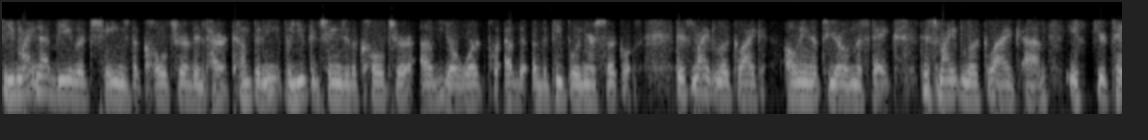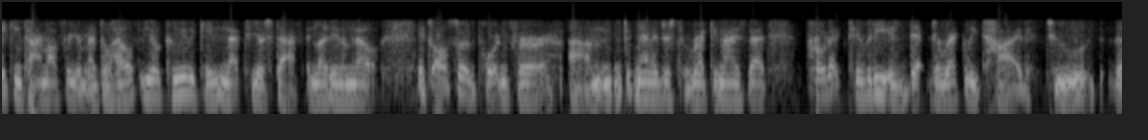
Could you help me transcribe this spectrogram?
So you might not be able to change the culture of the entire company, but you could change the culture of your work, of the, of the people in your circles. This might look like owning up to your own mistakes mistakes. This might look like um, if you're taking time off for your mental health, you know, communicating that to your staff and letting them know. It's also important for um, managers to recognize that productivity is de- directly tied to the,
